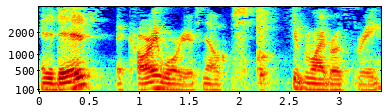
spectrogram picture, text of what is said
And it is Ikari Warriors. No, Super Mario Bros. 3.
